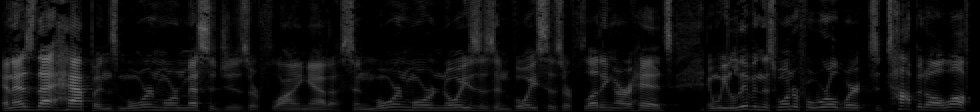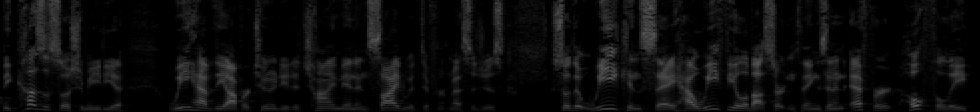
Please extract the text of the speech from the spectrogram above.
And as that happens, more and more messages are flying at us, and more and more noises and voices are flooding our heads. And we live in this wonderful world where, to top it all off, because of social media, we have the opportunity to chime in and side with different messages so that we can say how we feel about certain things in an effort, hopefully,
